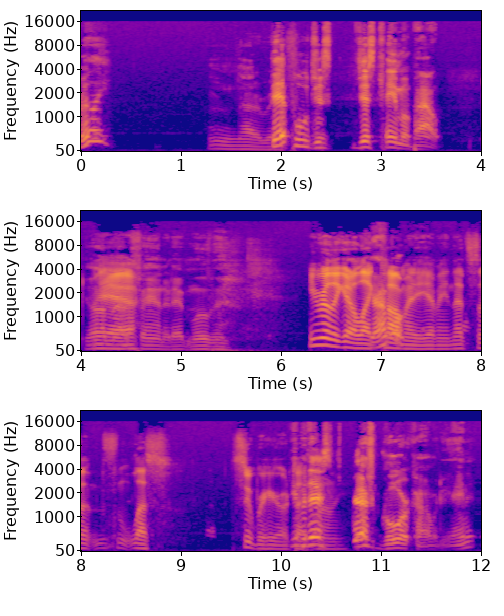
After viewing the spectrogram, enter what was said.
Really? Mm, Not a real. Deadpool just just came about. I'm not a fan of that movie. You really gotta like Yeah, comedy. I mean, that's, that's less superhero Yeah, but that's comedy. that's gore comedy, ain't it?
